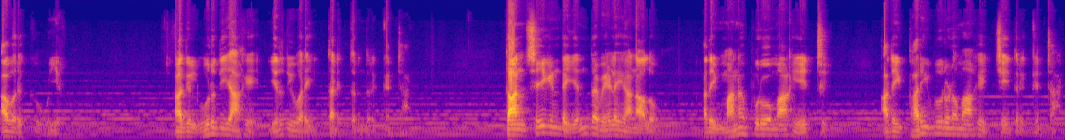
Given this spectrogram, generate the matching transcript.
அவருக்கு உயிர். அதில் உறுதியாக இறுதி வரை தரித்திருந்திருக்கின்றார் தான் செய்கின்ற எந்த வேலையானாலும் அதை மனப்பூர்வமாக ஏற்று அதை பரிபூர்ணமாக செய்திருக்கின்றார்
